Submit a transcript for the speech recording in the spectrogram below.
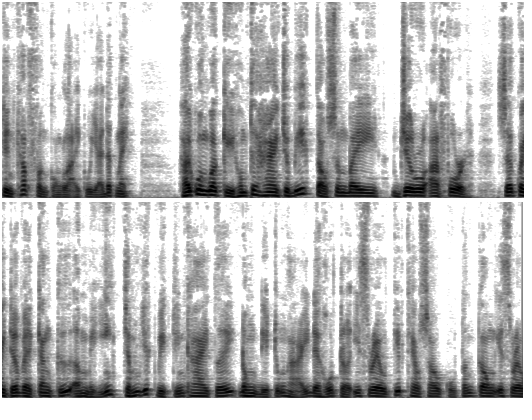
trên khắp phần còn lại của giải đất này. Hải quân Hoa Kỳ hôm thứ Hai cho biết tàu sân bay Gerald R. Ford sẽ quay trở về căn cứ ở Mỹ, chấm dứt việc triển khai tới Đông Địa Trung Hải để hỗ trợ Israel tiếp theo sau cuộc tấn công Israel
